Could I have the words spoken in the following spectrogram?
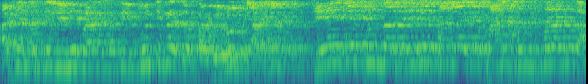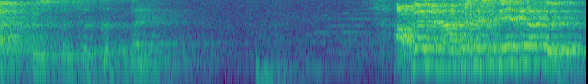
अजिंठाची लेणी पाहण्यासाठी इथून तिकडे जातात. वेरूळची अजून जे जे सुंदर जे जे चांगलं आहे ते पाहण्यासाठी सरकतात कृष्ण सरकत नाही. आपल्याला नाचायला स्टेज लागतं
